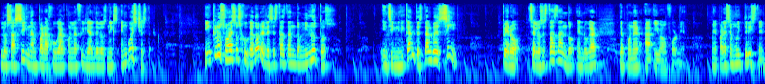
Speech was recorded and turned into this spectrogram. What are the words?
los asignan para jugar con la filial de los Knicks en Westchester. Incluso a esos jugadores les estás dando minutos insignificantes, tal vez sí, pero se los estás dando en lugar de poner a Ivan Fournier. Me parece muy triste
